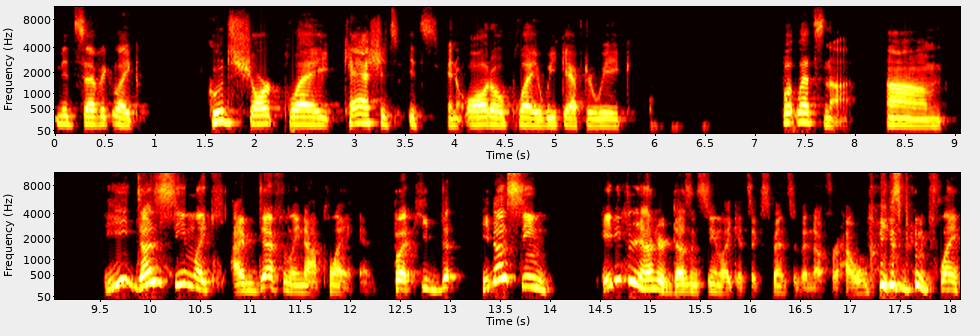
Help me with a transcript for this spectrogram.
mid seven, like good sharp play. Cash, it's it's an auto play week after week. But let's not. Um he does seem like I'm definitely not playing him, but he he does seem 8300 doesn't seem like it's expensive enough for how he's been playing.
